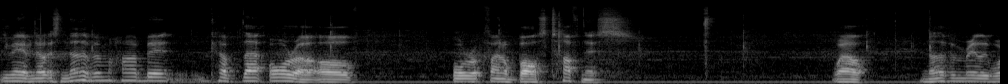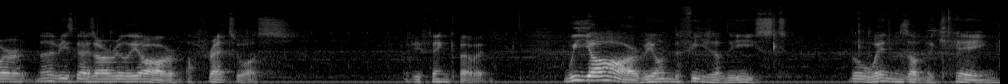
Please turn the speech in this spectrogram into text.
you may have noticed none of them have been have that aura of aura final boss toughness. Well, none of them really were. None of these guys are really are a threat to us if you think about it. We are the undefeated of the East, the winds of the King.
